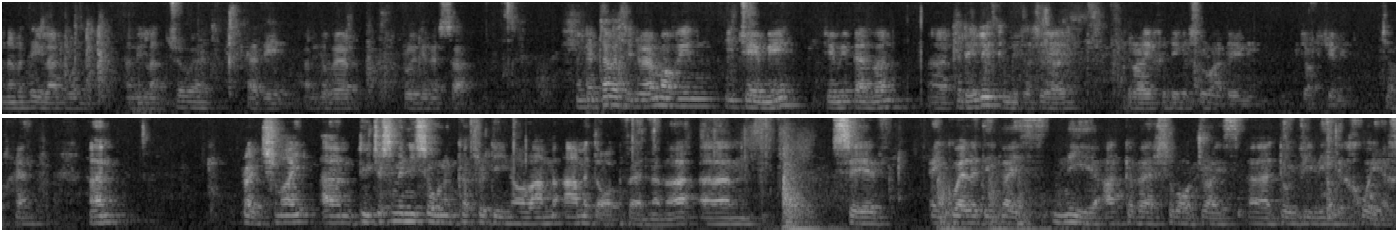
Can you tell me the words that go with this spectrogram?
yn yr adeilad hwn yn ei lantio fe heddi ar gyfer blwyddyn nesaf. Yn gyntaf felly dwi am ofyn i Jamie, Jamie Bevan, uh, cadeirydd Cymdeithas yr Iaith, i roi ychydig o sylwadau i ni. Diolch Jamie. Diolch Chen. Um, Reit, Siamai, um, dwi jyst yn mynd i sôn yn cyffredinol am, am y dogfen yma, um, sef ein gweledigaeth ni ar gyfer Llywodraeth uh, 2016.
